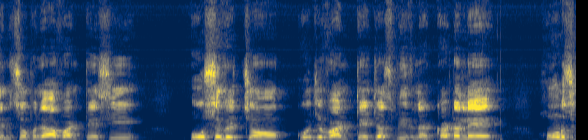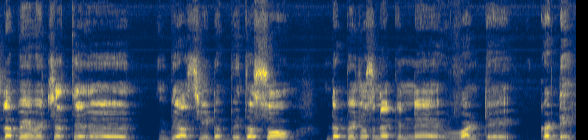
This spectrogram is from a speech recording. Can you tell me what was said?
350 ਵੰਟੇ ਸੀ। ਉਸ ਵਿੱਚੋਂ ਕੁਝ ਵੰਟੇ ਜਸਪ੍ਰੀਤ ਨੇ ਕੱਢ ਲਏ। ਹੁਣ ਉਸ ਡੱਬੇ ਵਿੱਚ ਤੇ 82 ਡੱਬੇ ਦੱਸੋ ਡੱਬੇ 'ਚ ਉਸਨੇ ਕਿੰਨੇ ਵੰਟੇ ਕੱਢੇ?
